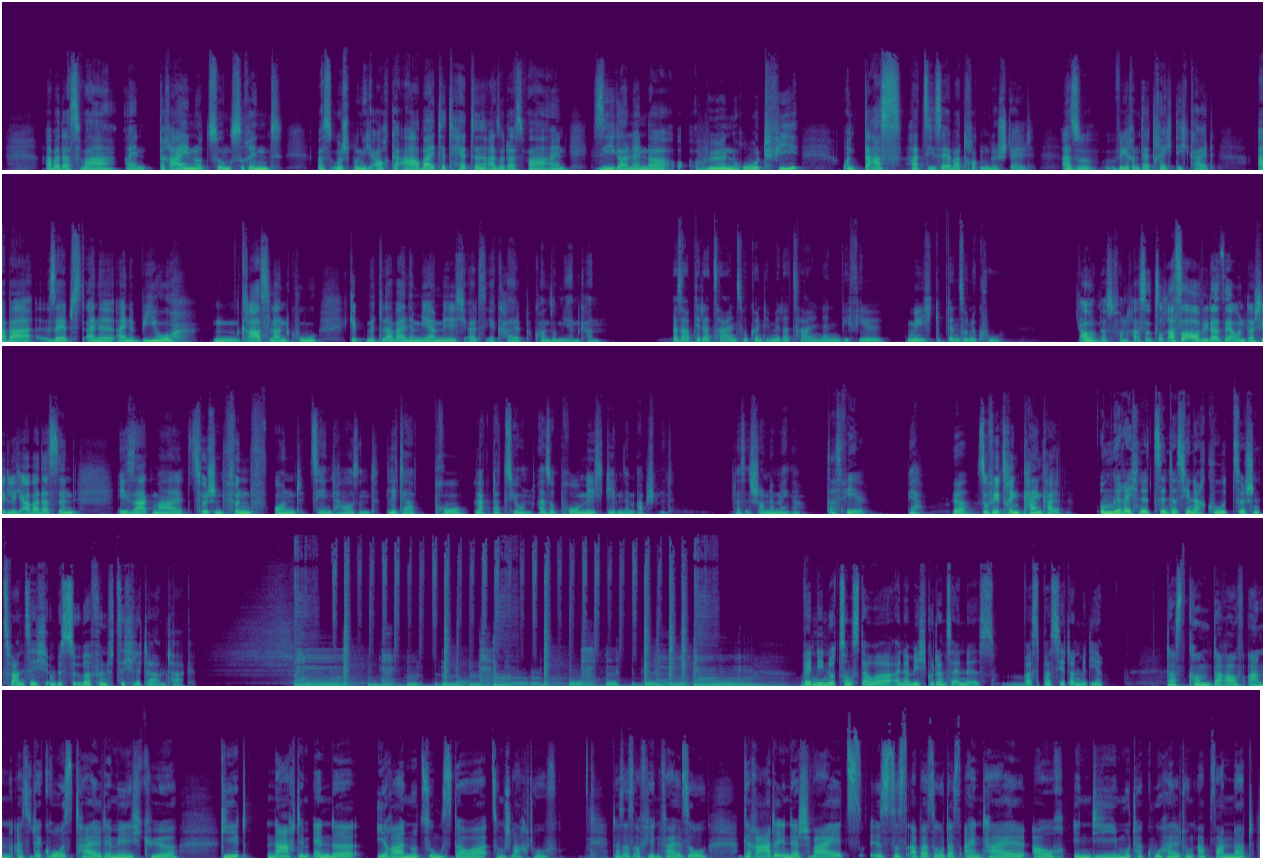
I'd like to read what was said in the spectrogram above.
aber das war ein Dreinutzungsrind, was ursprünglich auch gearbeitet hätte. Also das war ein Siegerländer Höhenrotvieh und das hat sie selber trockengestellt. Also während der Trächtigkeit. Aber selbst eine, eine Bio- Graslandkuh gibt mittlerweile mehr Milch, als ihr Kalb konsumieren kann. Also habt ihr da Zahlen zu? Könnt ihr mir da Zahlen nennen? Wie viel Milch gibt denn so eine Kuh? Oh, das ist von Rasse zu Rasse auch wieder sehr unterschiedlich. Aber das sind ich sag mal, zwischen 5 und 10.000 Liter pro Laktation, also pro milchgebendem Abschnitt. Das ist schon eine Menge. Das viel. Ja. Ja. So viel trinkt kein Kalb. Umgerechnet sind das je nach Kuh zwischen 20 und bis zu über 50 Liter am Tag. Wenn die Nutzungsdauer einer Milchkuh dann zu Ende ist, was passiert dann mit ihr? Das kommt darauf an. Also der Großteil der Milchkühe geht nach dem Ende ihrer Nutzungsdauer zum Schlachthof. Das ist auf jeden Fall so. Gerade in der Schweiz ist es aber so, dass ein Teil auch in die Mutterkuhhaltung abwandert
